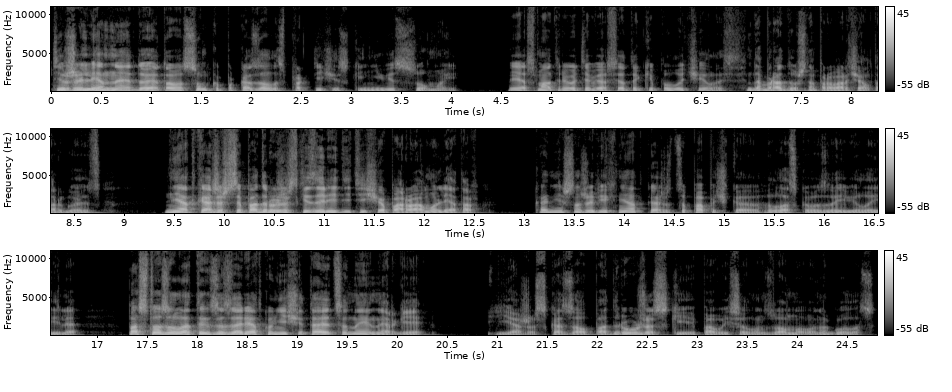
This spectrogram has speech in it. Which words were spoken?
Тяжеленная до этого сумка показалась практически невесомой. «Я смотрю, у тебя все-таки получилось», — добродушно проворчал торговец. «Не откажешься по-дружески зарядить еще пару амулетов?» «Конечно же, Вих не откажется, папочка», — ласково заявила Иля. «По сто золотых за зарядку не считается на энергии». «Я же сказал по-дружески», — повысил он взволнованно голос.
